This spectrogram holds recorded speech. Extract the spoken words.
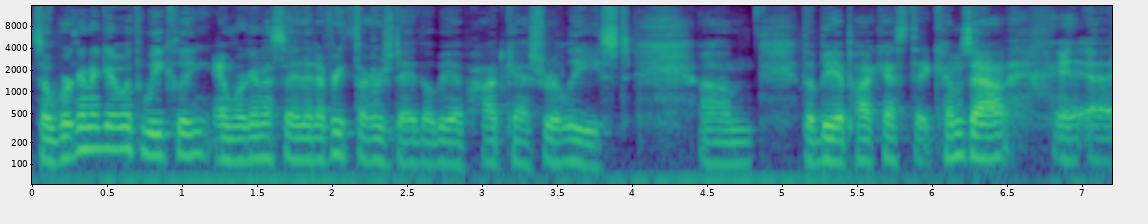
So we're going to go with weekly, and we're going to say that every Thursday there'll be a podcast released. Um, there'll be a podcast that comes out. Uh,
